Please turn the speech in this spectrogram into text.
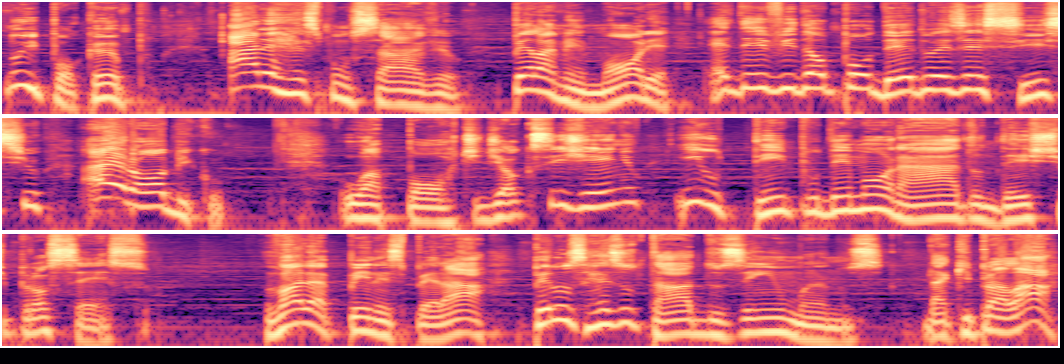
no hipocampo, área responsável pela memória, é devido ao poder do exercício aeróbico, o aporte de oxigênio e o tempo demorado deste processo. Vale a pena esperar pelos resultados em humanos. Daqui para lá,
